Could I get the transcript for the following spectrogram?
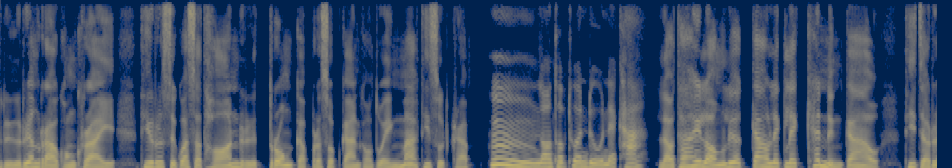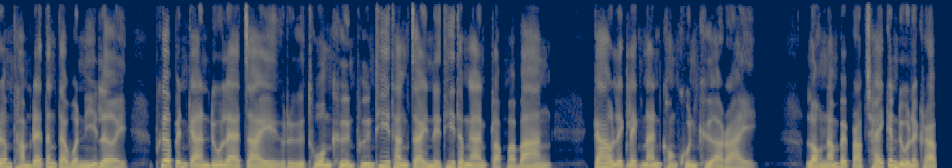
หรือเรื่องราวของใคร ที่รู้สึกว่าสะท้อนหรือตรงกับประสบการณ์ของตัวเองมากที่สุดครับ อืม ลองทบทวนดูนะคะ แล้วถ้าให้ลองเลือกก้าวเล็ก ๆ แค่หนึ่งก้าวที่จะเริ่มทำได้ตั้งแต่วันนี้เลย เพื่อเป็นการดูแลใจหรือทวงคืนพื้นที่ทางใจในที่ทำงานกลับมาบ้างก้าวเล็ก ๆ นั้นของคุณคืออะไร ลองนำไปปรับใช้กันดูนะครับ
